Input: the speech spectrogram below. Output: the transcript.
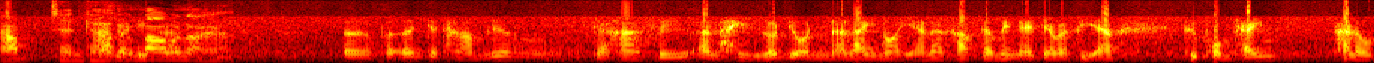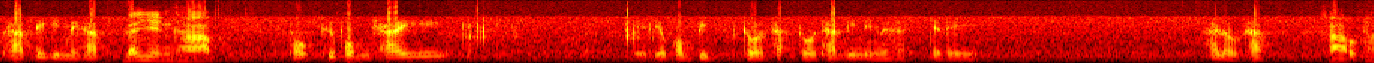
ครับ เชิญครับ เสียงเบาไปหน่อยฮะเออเผอิญจะถามเรื่องจะหาซื้ออะไรรถยนต์อะไรหน่อยอะนะครับ แต่ไม่แน่ใจว่า CL คือผมใช้ฮัลโหลครับ ได้ยินไหมครับได้ยินครับเพราะคือผมใช้ เดี๋ยวเดี๋ยวผมปิดโทรทัศน์โทรทัศน์นิดนึงนะฮะจะได้ฮัลโหลครับ ครับ โอเค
